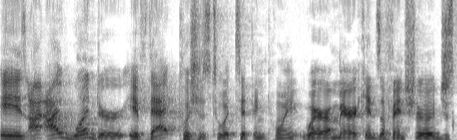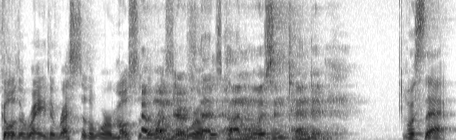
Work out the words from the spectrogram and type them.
is I, I wonder if that pushes to a tipping point where Americans eventually just go the way the rest of the world, most of I the rest wonder of if the world that is. pun was intended. What's that?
